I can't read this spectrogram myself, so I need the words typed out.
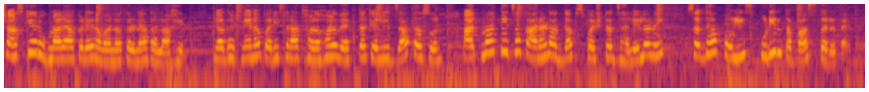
शासकीय रुग्णालयाकडे रवाना करण्यात आला आहे. या घटनेनं परिसरात हळहळ व्यक्त केली जात असून आत्महत्येचं कारण अद्याप स्पष्ट झालेलं नाही. सध्या पोलीस पुढील तपास करत आहेत.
